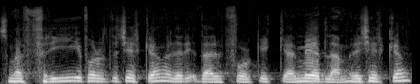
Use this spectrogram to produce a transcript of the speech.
som er fri i forhold til Kirken, eller der folk ikke er medlemmer i Kirken.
